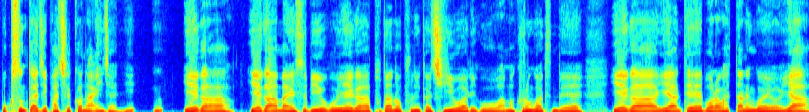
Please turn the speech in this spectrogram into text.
목숨까지 바칠 건 아니지 않니? 응? 얘가 얘가 아마 SBU고 얘가 부다 높으니까 GUR이고 아마 그런 것 같은데 얘가 얘한테 뭐라고 했다는 거예요. 야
